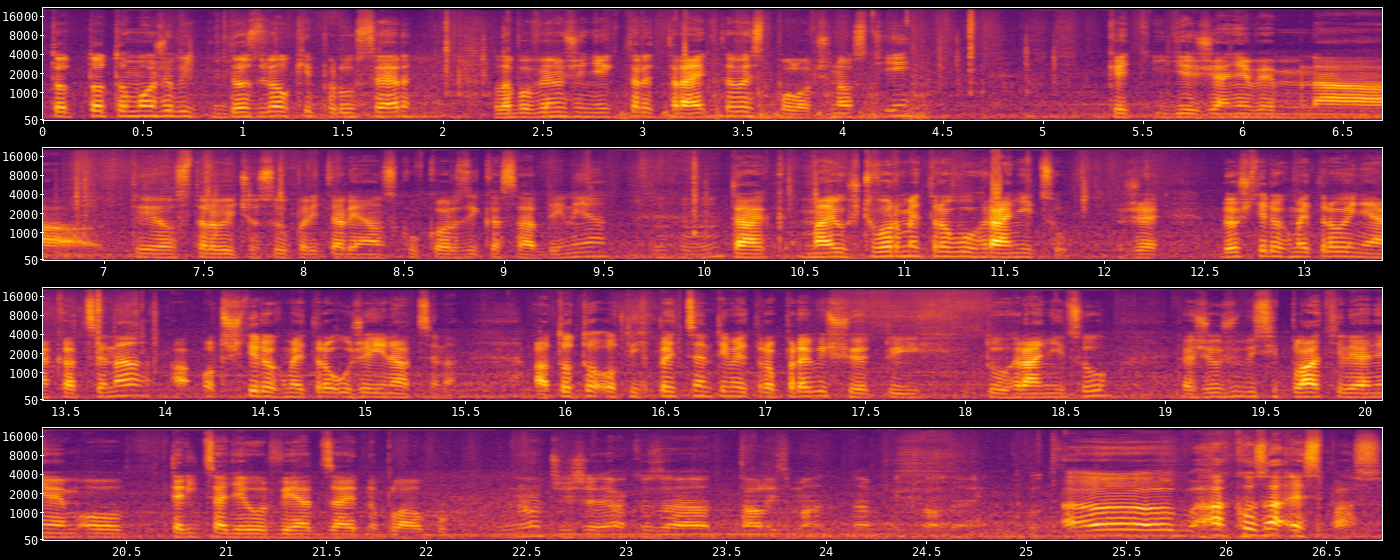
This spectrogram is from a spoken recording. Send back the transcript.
to, toto môže byť dosť veľký prúser, lebo viem, že niektoré trajektové spoločnosti, keď ideš, ja neviem, na tie ostrovy, čo sú pri Taliansku, Korzika, Sardinia, Uh-huh. tak majú 4-metrovú hranicu, že do 4 metrov je nejaká cena a od 4 metrov už je iná cena. A toto od tých 5 cm prevyšuje tých, tú hranicu, takže už by si platili, ja neviem, o 30 eur viac za jednu plavbu. No, čiže ako za talizman napríklad aj. E, ako za Espas.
